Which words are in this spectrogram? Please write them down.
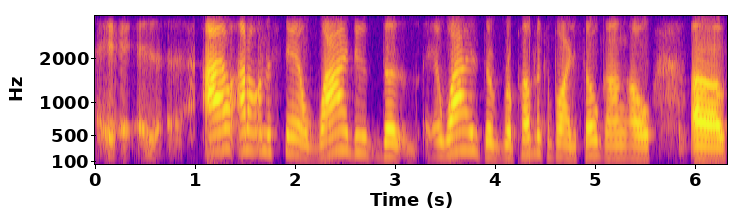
I I don't understand why do the why is the Republican Party so gung ho of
